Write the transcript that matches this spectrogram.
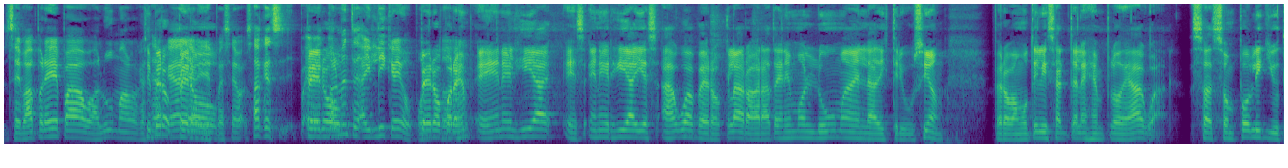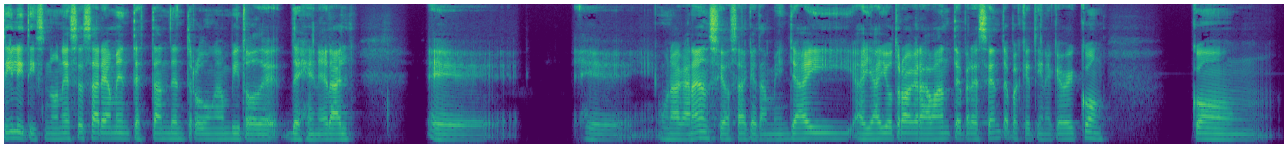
se va a prepa o a Luma, lo que sea. Pero, pero, después se va. O sea, que actualmente hay liqueo. pero, por ejemplo, es energía, es energía y es agua, pero claro, ahora tenemos Luma en la distribución. Pero vamos a utilizarte el ejemplo de agua. O sea, son public utilities, no necesariamente están dentro de un ámbito de, de general. Eh, eh, una ganancia. O sea que también ya hay, hay otro agravante presente, pues que tiene que ver con, con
